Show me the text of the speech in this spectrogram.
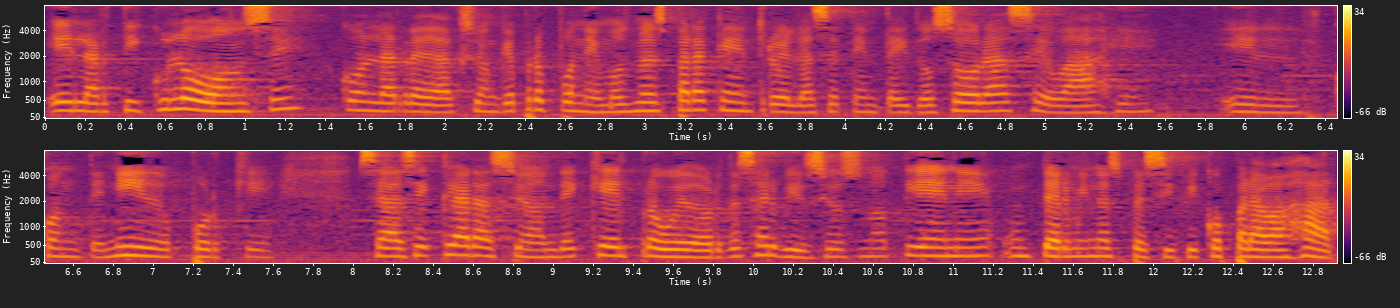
El artículo 11, con la redacción que proponemos, no es para que dentro de las 72 horas se baje el contenido, porque se hace aclaración de que el proveedor de servicios no tiene un término específico para bajar.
